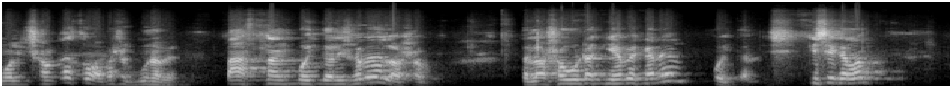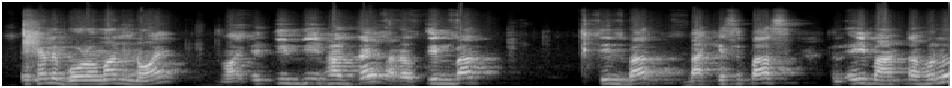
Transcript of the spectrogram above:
মৌলিক সংখ্যা তো অবশ্যই গুণ হবে। পাঁচ নাম পঁয়তাল্লিশ হবে, লসাগু। তো কি হবে এখানে? পঁয়তাল্লিশ। কিসে গেলাম? এখানে বড় মান নয়। নয়কে তিন দিয়ে ভাগ দেয় মানে তিন বাদ তিন বাদ, বাকি আছে পাঁচ। তাহলে এই মানটা হলো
